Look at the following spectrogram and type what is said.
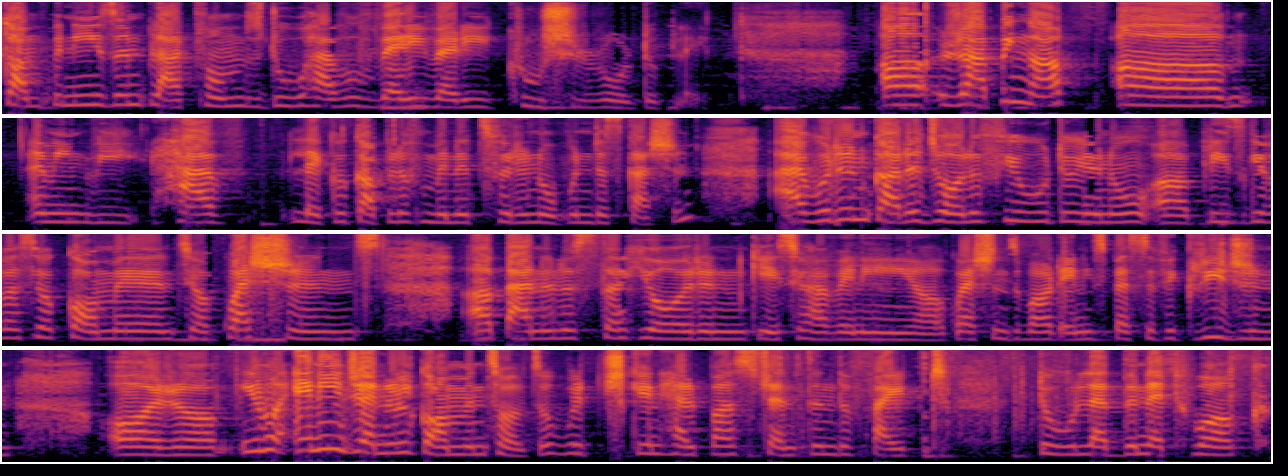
companies and platforms do have a very, very crucial role to play. Uh, wrapping up, um, I mean, we have like a couple of minutes for an open discussion. I would encourage all of you to, you know, uh, please give us your comments, your questions. Our panelists are here in case you have any uh, questions about any specific region or, uh, you know, any general comments also, which can help us strengthen the fight to let the network.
